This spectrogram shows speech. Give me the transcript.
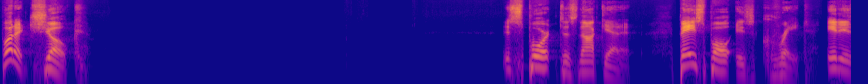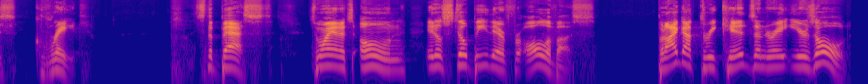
What a joke. This sport does not get it. Baseball is great. It is great. It's the best. It's why on its own, it'll still be there for all of us. But I got three kids under eight years old.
